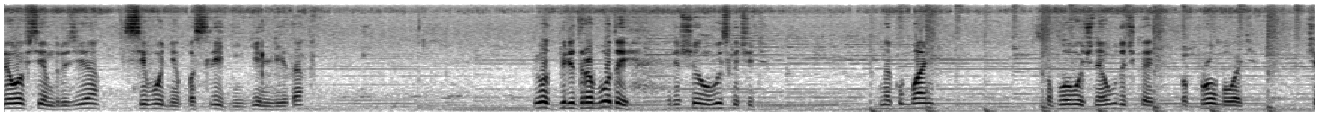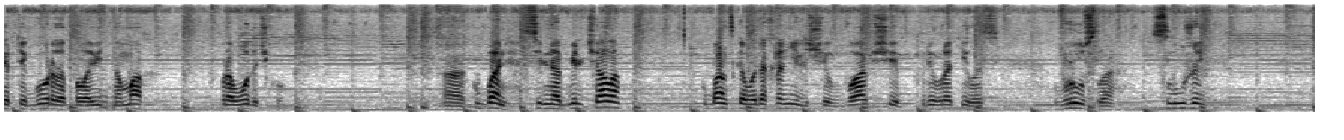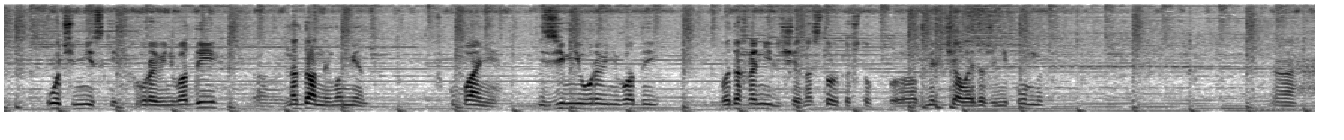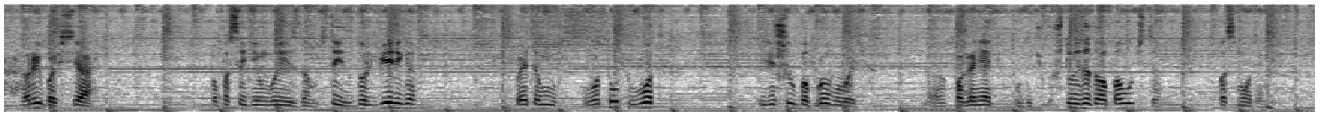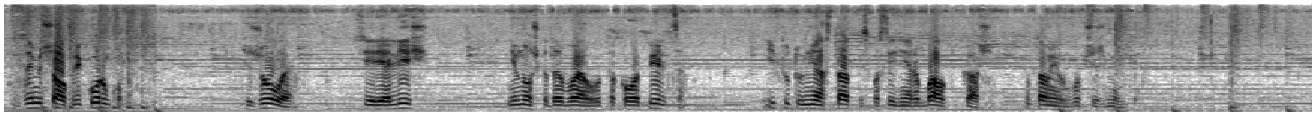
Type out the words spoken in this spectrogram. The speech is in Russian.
Клево всем, друзья! Сегодня последний день лета. И вот перед работой решил выскочить на Кубань с поплавочной удочкой, попробовать в черте города половить на мах проводочку. А, Кубань сильно обмельчала. Кубанское водохранилище вообще превратилось в русло с лужей. Очень низкий уровень воды. На данный момент в Кубани зимний уровень воды. Водохранилище настолько, что обмельчало, я даже не помню. А, Рыба вся по последним выездам стоит вдоль берега. Поэтому вот тут вот и решил попробовать э, погонять удочку. Что из этого получится, посмотрим. Замешал прикормку. Тяжелая. Серия лещ. Немножко добавил вот такого пельца. И тут у меня остатки с последней рыбалки каши. Ну там его вообще жменька.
